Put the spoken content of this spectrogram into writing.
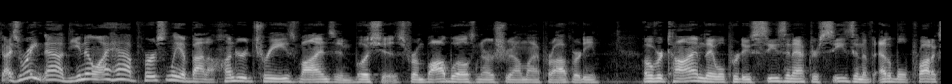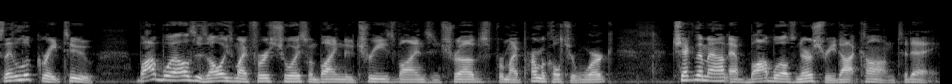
Guys, right now, do you know I have personally about a hundred trees, vines, and bushes from Bob Wells Nursery on my property? Over time, they will produce season after season of edible products. They look great too. Bob Wells is always my first choice when buying new trees, vines, and shrubs for my permaculture work. Check them out at bobwellsnursery.com today.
